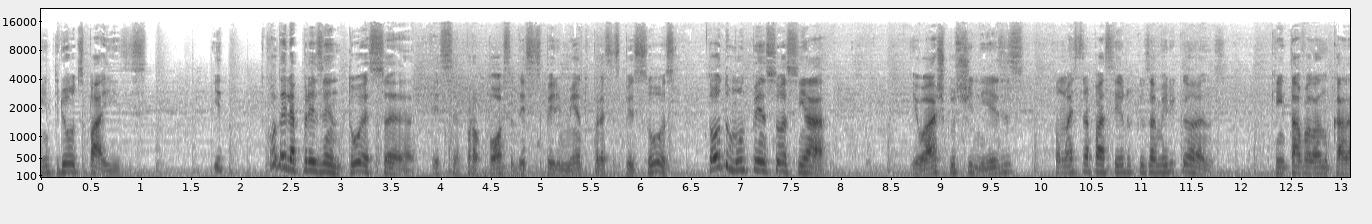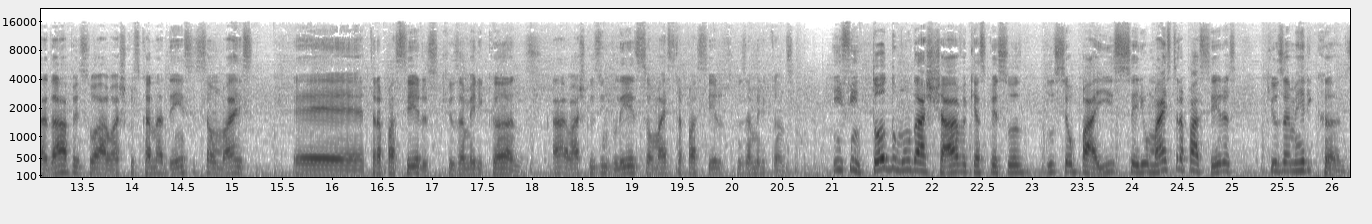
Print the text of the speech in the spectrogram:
entre outros países. E quando ele apresentou essa, essa proposta desse experimento para essas pessoas, todo mundo pensou assim: ah, eu acho que os chineses são mais trapaceiros que os americanos. Quem estava lá no Canadá pensou: ah, eu acho que os canadenses são mais é, trapaceiros que os americanos. Ah, eu acho que os ingleses são mais trapaceiros que os americanos. Enfim, todo mundo achava que as pessoas do seu país seriam mais trapaceiras que os americanos.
